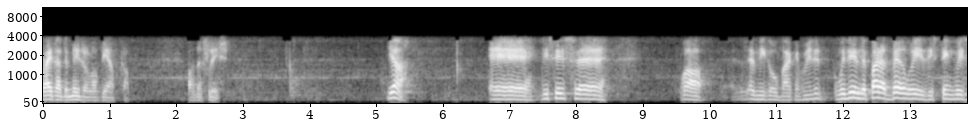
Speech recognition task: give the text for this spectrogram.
right at the middle of the outcrop of the Flysch. Yeah. Uh, this is, uh, well, let me go back a minute. Within the Pyrite Belt, we distinguish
